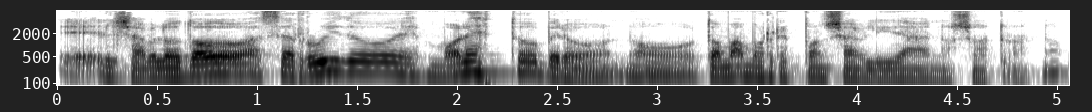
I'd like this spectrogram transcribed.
el saberlo todo hace ruido, es molesto, pero no tomamos responsabilidad a nosotros, ¿no?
